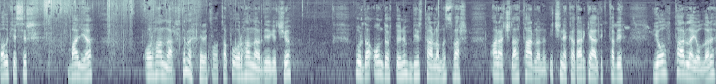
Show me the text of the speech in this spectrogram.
Balıkesir, Balya, Orhanlar değil mi? Evet. O tapu Orhanlar diye geçiyor. Burada 14 dönüm bir tarlamız var. Araçla tarlanın içine kadar geldik. Tabi yol tarla yolları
